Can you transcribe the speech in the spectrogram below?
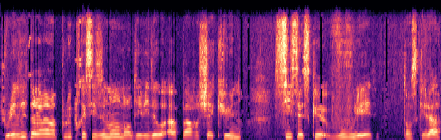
Je vous les détaillerai plus précisément dans des vidéos à part chacune. Si c'est ce que vous voulez, dans ce cas-là,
